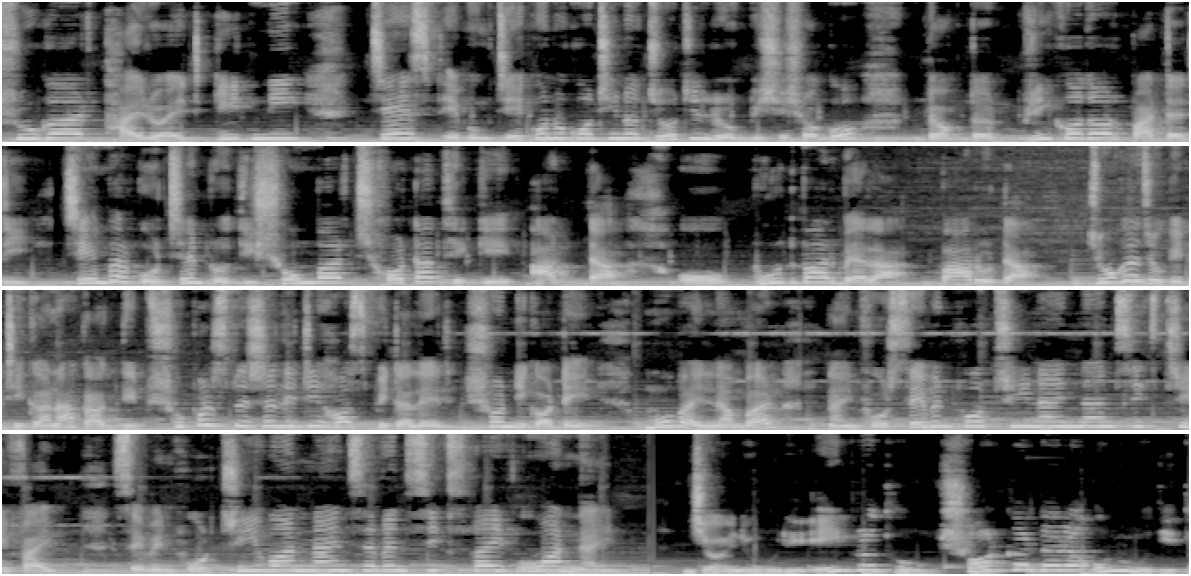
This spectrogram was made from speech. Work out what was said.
sugar, thyroid, kidney, chest এবং যে কোনো কঠিন ও জটিল রোগ বিশেষজ্ঞ ডক্টর ব্রিকোদর পাটারি। চেম্বার করছেন প্রতি সোমবার ছটা থেকে আটটা ও বুধবার বেলা বারোটা। যোগাযোগের ঠিকানা কাকদ্বীপ সুপার স্পেশালিটি হসপিটালের সন্নিকটে। Mobile number nine four seven four three nine nine six three five, seven four three one nine seven six five one nine. জয়নগরে এই প্রথম সরকার দ্বারা অনুমোদিত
